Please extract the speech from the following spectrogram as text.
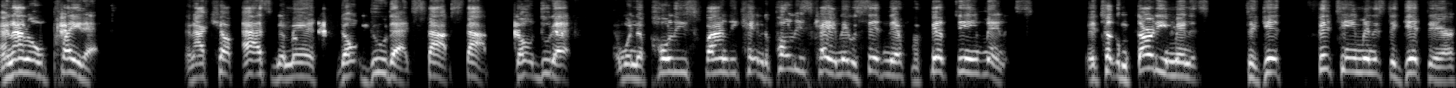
And I don't play that. And I kept asking the man, don't do that. Stop, stop. Don't do that. And when the police finally came, the police came, they were sitting there for 15 minutes. It took them 30 minutes to get 15 minutes to get there.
